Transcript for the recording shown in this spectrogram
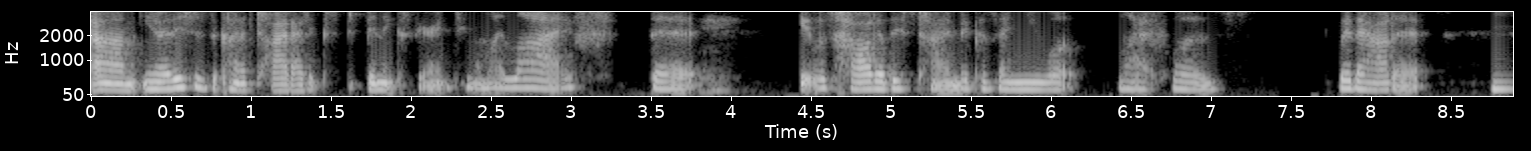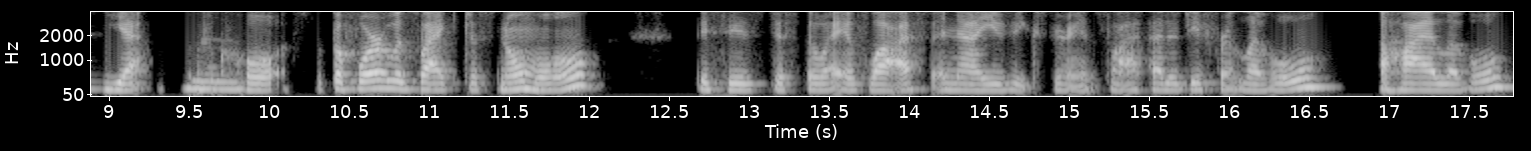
um, you know, this is the kind of tide I'd ex- been experiencing all my life. But it was harder this time because I knew what life was without it. Yeah, of Mm. course. Before it was like just normal. This is just the way of life. And now you've experienced life at a different level, a higher level.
